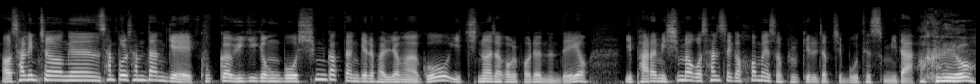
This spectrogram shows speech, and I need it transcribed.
어, 산림청은 산불 3단계 국가 위기 경보 심각 단계를 발령하고 이 진화 작업을 벌였는데요. 이 바람이 심하고 산세가 험해서 불길을 잡지 못했습니다. 아 그래요?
